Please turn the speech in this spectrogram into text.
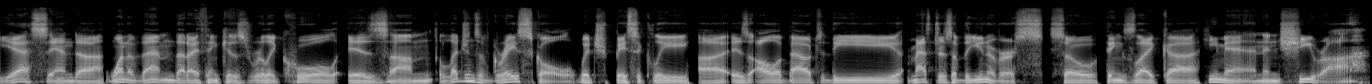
Yes, and uh, one of them that I think is really cool is um, Legends of Grayskull, which basically uh, is all about the Masters of the Universe. So things like uh, He Man and She Ra.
